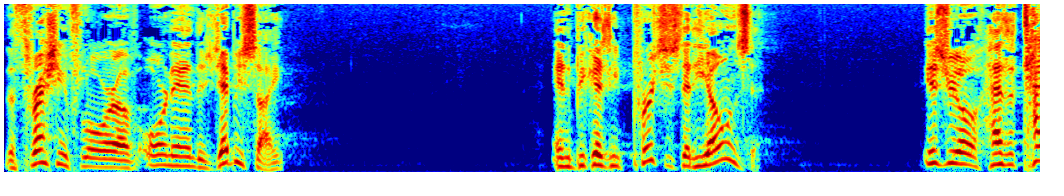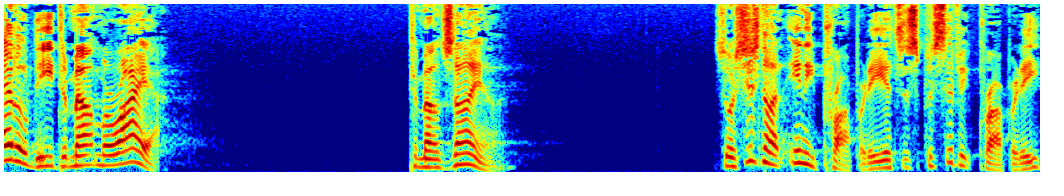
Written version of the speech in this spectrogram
the threshing floor of Ornan the Jebusite. And because he purchased it, he owns it. Israel has a title deed to Mount Moriah, to Mount Zion. So it's just not any property, it's a specific property.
